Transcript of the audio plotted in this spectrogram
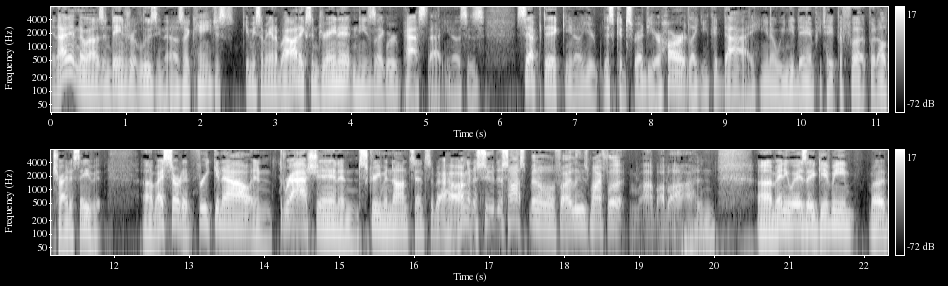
And I didn't know I was in danger of losing it. I was like, "Can't you just give me some antibiotics and drain it?" And he's like, "We're past that. You know, this is septic. You know, you this could spread to your heart. Like you could die. You know, we need to amputate the foot, but I'll try to save it." Um, I started freaking out and thrashing and screaming nonsense about how I'm going to sue this hospital if I lose my foot. Blah blah blah. And um, anyways, they give me a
